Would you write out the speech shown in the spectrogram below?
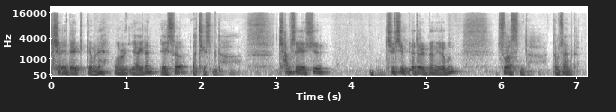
시간이 됐기 때문에 오늘 이야기는 여기서 마치겠습니다. 참석해주신 78명 여러분 수고하셨습니다. 감사합니다.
